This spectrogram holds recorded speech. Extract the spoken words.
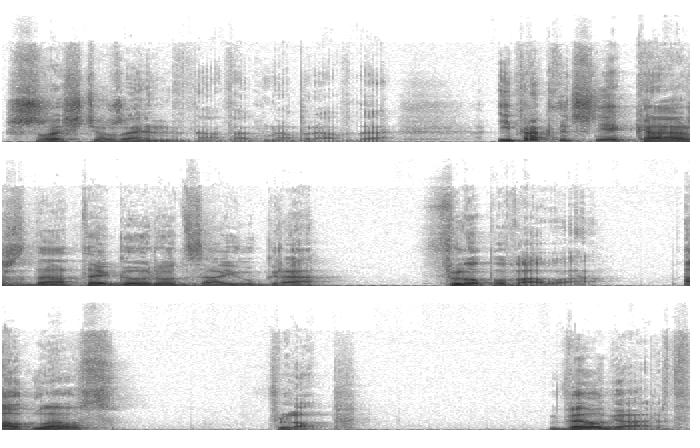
sześciorzędna tak naprawdę. I praktycznie każda tego rodzaju gra flopowała. Outlaws? Flop. Velgard?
